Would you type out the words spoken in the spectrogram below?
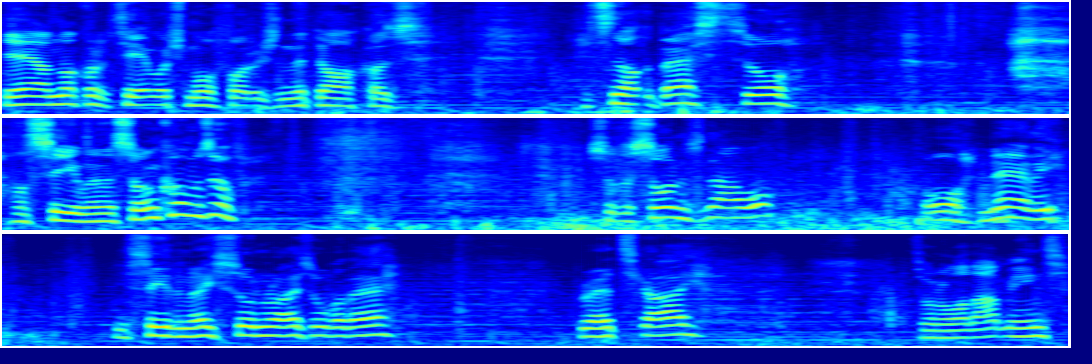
yeah, I'm not going to take much more footage in the dark because it's not the best. So I'll see you when the sun comes up. So the sun's now up, or nearly. You see the nice sunrise over there red sky don't know what that means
